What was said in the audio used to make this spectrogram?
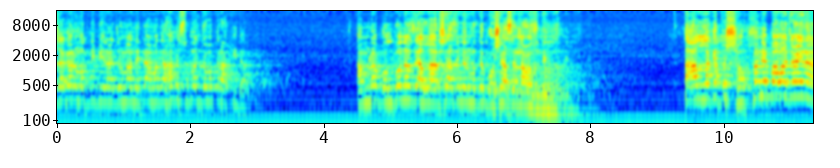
জায়গার মধ্যে বিরাজমান, এটা আমাদের হালে সুন্দর জমাতের আকিদা। আমরা বলব না যে আল্লাহ আরশা মধ্যে বসে আছেন নামাজুবিল্লাহ তা আল্লাহকে তো সবখানে পাওয়া যায় না।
